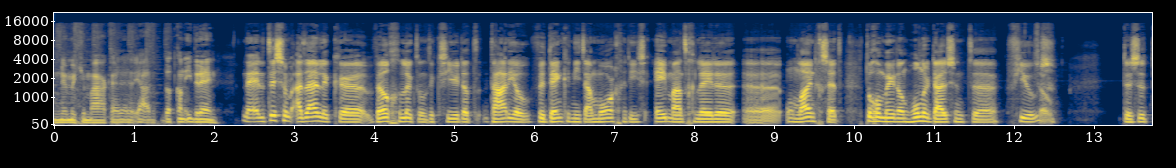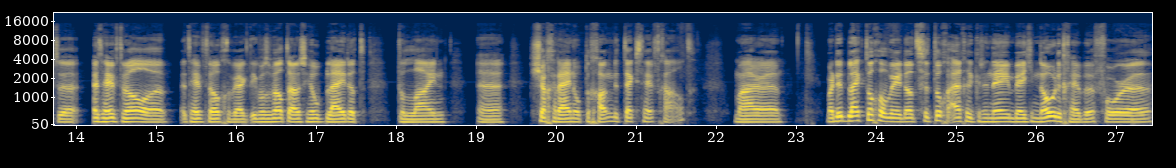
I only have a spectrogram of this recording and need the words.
nummertje maken. Ja, dat, dat kan iedereen. Nee, en het is hem uiteindelijk eh, wel gelukt. Want ik zie hier dat Dario, we denken niet aan morgen, die is één maand geleden eh, online gezet. Toch al meer dan 100.000 eh, views. Zo. Dus het, het, heeft wel, het heeft wel gewerkt. Ik was wel trouwens heel blij dat de line chagrijnen op de gang de tekst heeft gehaald. Maar, maar dit blijkt toch wel weer dat ze toch eigenlijk René een beetje nodig hebben voor,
